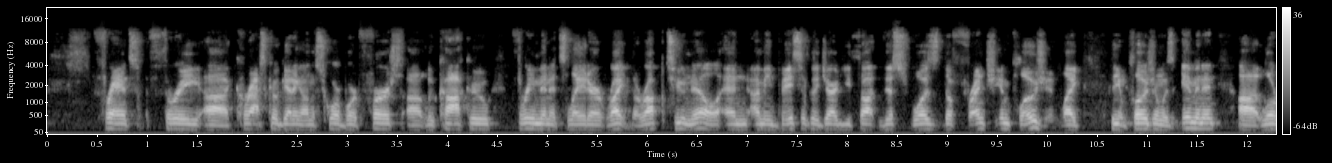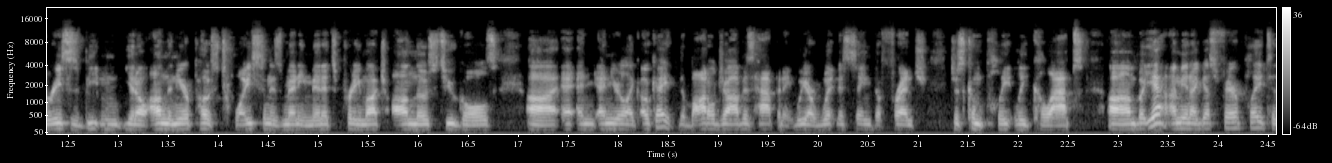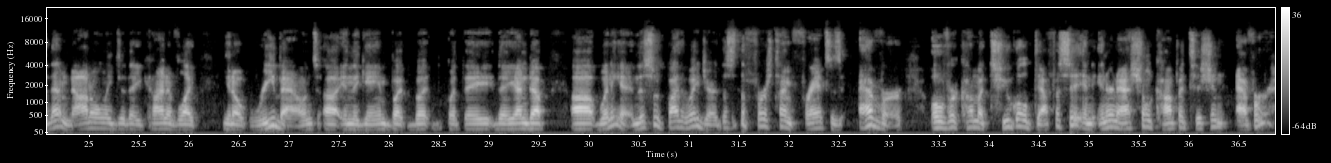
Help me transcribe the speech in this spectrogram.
France three. Uh, Carrasco getting on the scoreboard first. Uh, Lukaku three minutes later, right? They're up 2 0. And I mean, basically, Jared, you thought this was the French implosion. Like the implosion was imminent. Uh, Lloris is beaten, you know, on the near post twice in as many minutes, pretty much on those two goals. Uh, and, and you're like, okay, the bottle job is happening. We are witnessing the French just completely collapse. Um, but yeah, I mean, I guess fair play to them. Not only do they kind of like, you know, rebound uh, in the game, but but but they they end up uh, winning it. And this was, by the way, Jared, this is the first time France has ever overcome a two goal deficit in international competition ever.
